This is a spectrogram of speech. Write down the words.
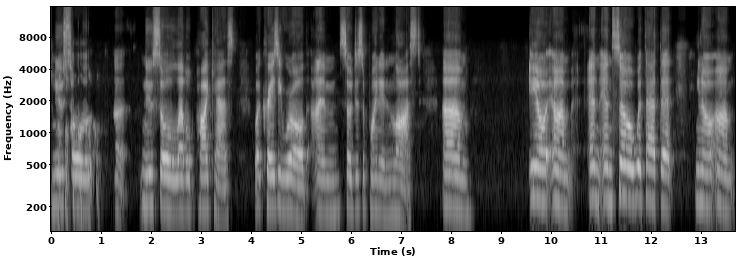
New Soul uh, New Soul Level podcast. What crazy world! I'm so disappointed and lost. Um, you know, um, and and so with that, that you know, um,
